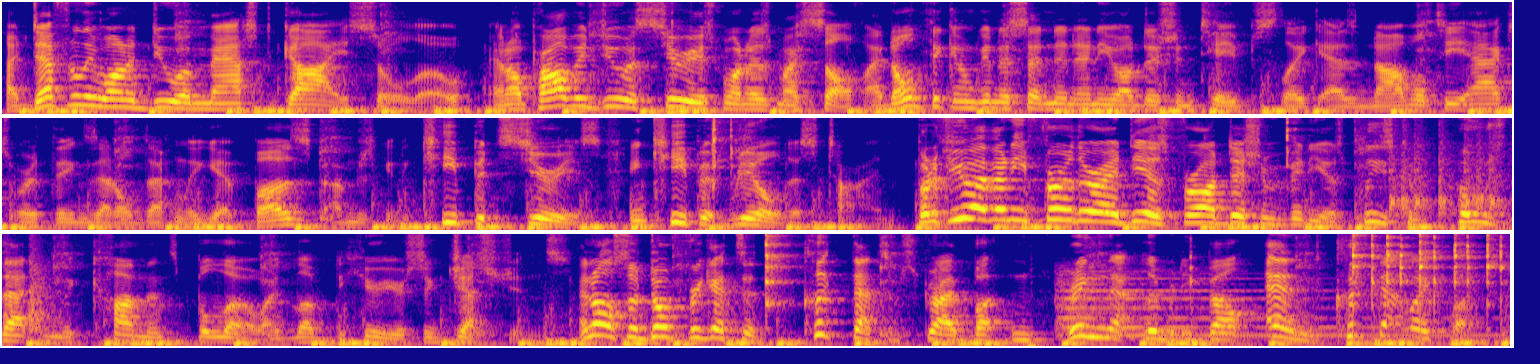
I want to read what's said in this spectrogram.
I definitely want to do a masked guy solo, and I'll probably do a serious one as myself. I don't think I'm gonna send in any audition tapes like as novelty acts or things that'll definitely get buzzed. I'm just gonna keep it serious and keep it real this time. But if you have any further ideas for audition videos, please compose that in the comments below. I'd love to hear your suggestions. And also don't forget to click that subscribe button, ring that Liberty Bell, and click that like button.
